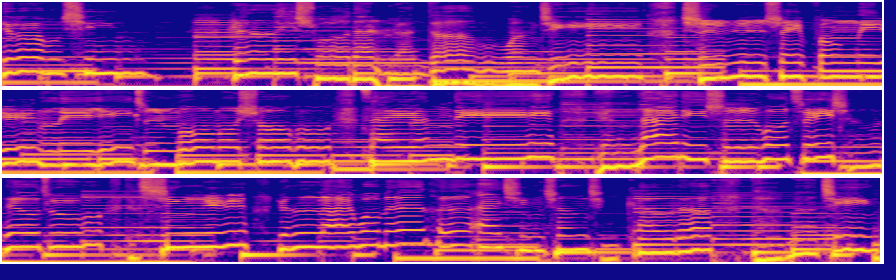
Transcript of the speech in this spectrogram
流星，人理所当然的忘记，是谁风里雨里，一直默守护在原地。原来你是我最想留住的幸运，原来我们和爱情曾经靠得那么近，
